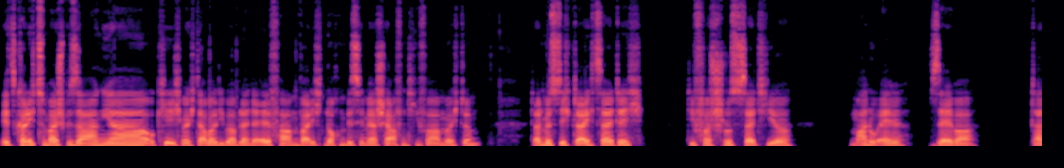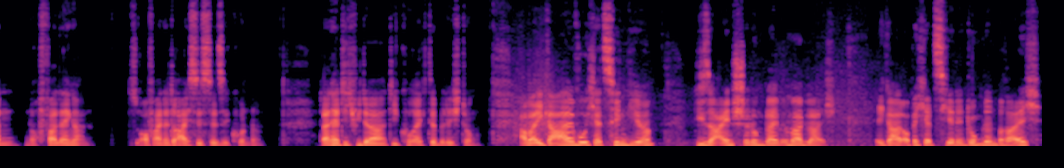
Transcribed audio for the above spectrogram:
Jetzt könnte ich zum Beispiel sagen, ja, okay, ich möchte aber lieber Blende 11 haben, weil ich noch ein bisschen mehr Schärfentiefe haben möchte. Dann müsste ich gleichzeitig die Verschlusszeit hier manuell selber dann noch verlängern auf eine 30. Sekunde. Dann hätte ich wieder die korrekte Belichtung. Aber egal, wo ich jetzt hingehe, diese Einstellungen bleiben immer gleich. Egal, ob ich jetzt hier in den dunklen Bereich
